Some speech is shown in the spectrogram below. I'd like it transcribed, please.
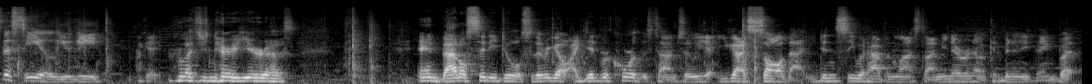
the seal, Yugi. Okay, Legendary Heroes. And Battle City Duel. So there we go. I did record this time, so you guys saw that. You didn't see what happened last time. You never know. It could have been anything. But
